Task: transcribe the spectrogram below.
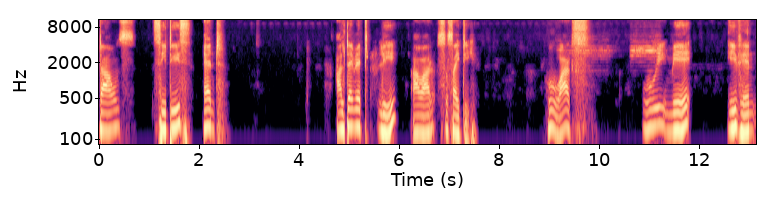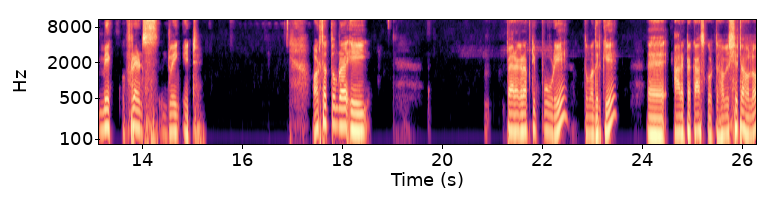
towns cities and ultimately our society who works we may even make friends doing it অর্থাৎ তোমরা এই প্যারাগ্রাফটি পড়ে তোমাদেরকে আর একটা কাজ করতে হবে সেটা হলো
